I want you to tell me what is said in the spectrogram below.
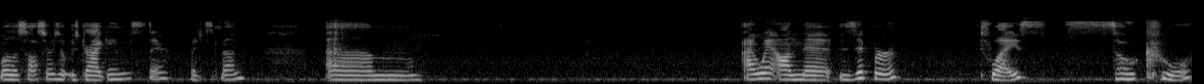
Well, the saucers, it was dragons there, but it's done. Um, I went on the zipper twice. So cool.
